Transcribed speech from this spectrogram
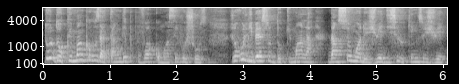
Tout document que vous attendez pour pouvoir commencer vos choses, je vous libère ce document-là dans ce mois de juillet, d'ici le 15 juillet.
